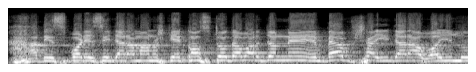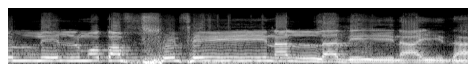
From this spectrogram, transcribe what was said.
হাদিস পড়েছি যারা মানুষকে কষ্ট দেওয়ার জন্য, ব্যবসায়ী যারা ওয়াইলুল্লিল মুতাফফিফিন আল্লাযীনা ইযা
